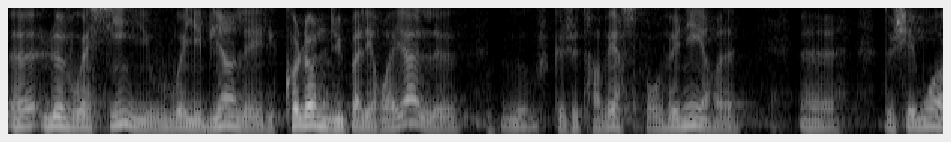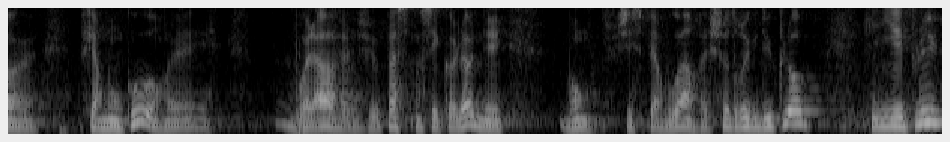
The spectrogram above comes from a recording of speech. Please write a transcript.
le voici, vous voyez bien les, colonnes du Palais Royal que je traverse pour venir de chez moi faire mon cours voilà, je passe dans ces colonnes et bon, j'espère voir Chaudruc Duclos, qui n'y est plus.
